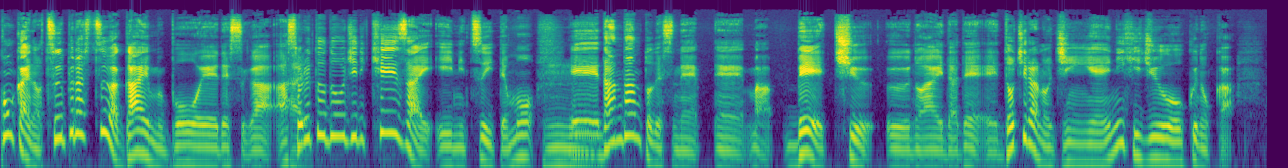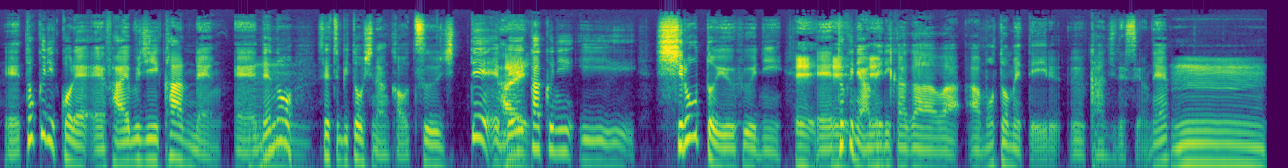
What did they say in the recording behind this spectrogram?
今回の2プラス2は外務防衛ですが、はい、それと同時に経済についても、えー、だんだんとですね、えー、まあ、米中の間で、どちらの陣営に比重を置くのか、え特にこれ 5G 関連での設備投資なんかを通じて、明確にしろというふうに、え特にアメリカ側は求めている感じですよね。うん。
